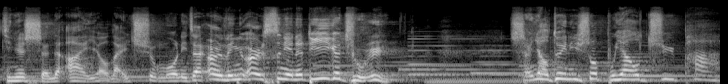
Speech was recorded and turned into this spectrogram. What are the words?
今天神的爱要来触摸你，在二零二四年的第一个主日，神要对你说：不要惧怕，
